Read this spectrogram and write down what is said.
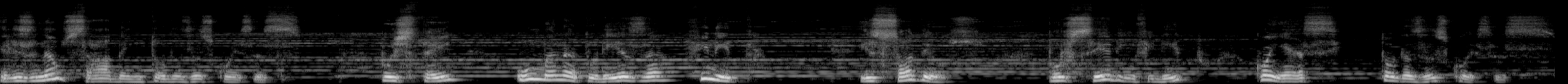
eles não sabem todas as coisas, pois têm uma natureza finita. E só Deus, por ser infinito, conhece todas as coisas.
